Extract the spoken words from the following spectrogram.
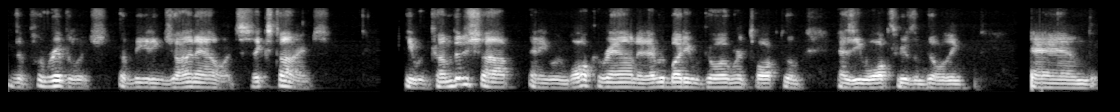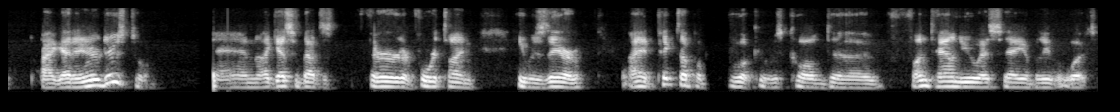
the privilege of meeting John Allen six times. He would come to the shop and he would walk around, and everybody would go over and talk to him as he walked through the building. And I got introduced to him. And I guess about the third or fourth time he was there, I had picked up a book. It was called uh, Funtown USA, I believe it was,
